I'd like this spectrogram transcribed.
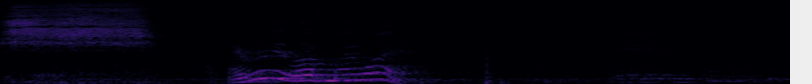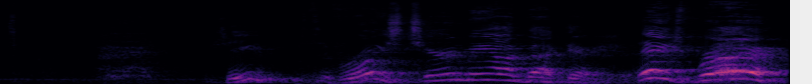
shh, I really love my wife. See, Roy's cheering me on back there. Thanks, brother.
